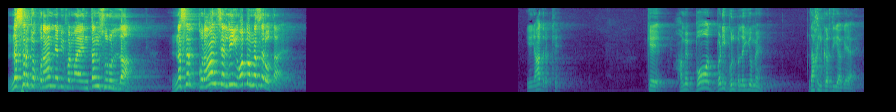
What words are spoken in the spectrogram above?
नसर जो कुरान ने भी फरमाया, इन तंसुरुल्लाह नसर कुरान से ली हो तो नसर होता है। ये याद रखें कि हमें बहुत बड़ी भूल भलैयों में दाखिल कर दिया गया है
